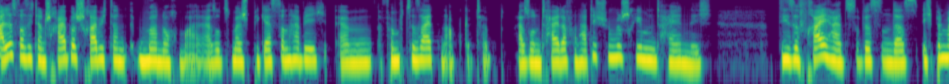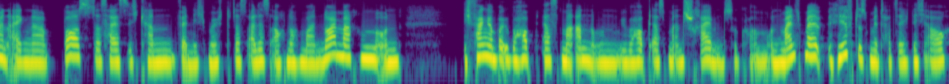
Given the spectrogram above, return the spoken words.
alles, was ich dann schreibe, schreibe ich dann immer nochmal. Also zum Beispiel gestern habe ich ähm, 15 Seiten abgetippt. Also ein Teil davon hatte ich schon geschrieben, ein Teil nicht. Diese Freiheit zu wissen, dass ich bin mein eigener Boss, das heißt, ich kann, wenn ich möchte, das alles auch nochmal neu machen und ich fange aber überhaupt erstmal an, um überhaupt erstmal ins Schreiben zu kommen. Und manchmal hilft es mir tatsächlich auch,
